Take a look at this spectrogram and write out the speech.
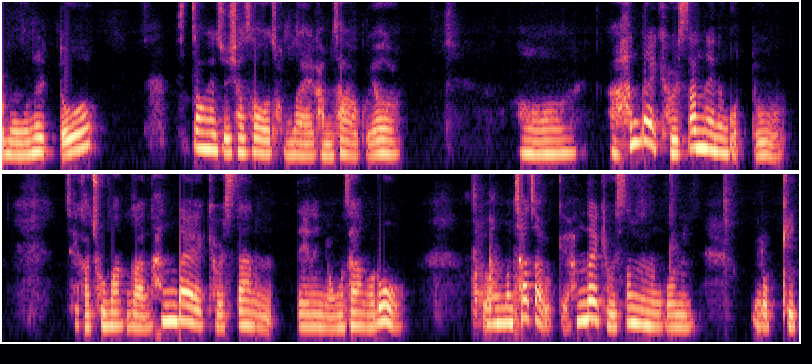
그러면 오늘 또 시청해주셔서 정말 감사하고요. 어, 한달 결산 내는 것도 제가 조만간 한 달 결산 내는 영상으로 또 한번 찾아올게요. 한 달 결산 내는 거는 이렇게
